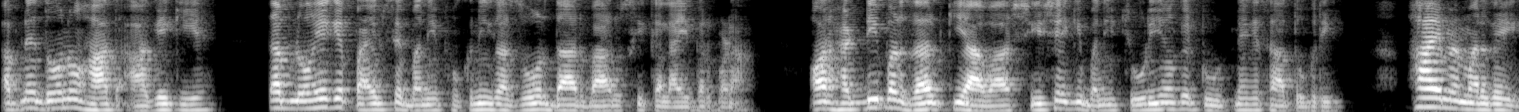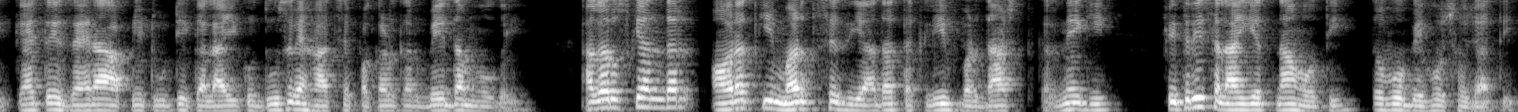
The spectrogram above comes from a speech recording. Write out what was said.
اپنے دونوں ہاتھ آگے کیے۔ تب لوہے کے پائپ سے بنی پھنکنی کا زوردار بار اس کی کلائی پر پڑا اور ہڈی پر ضرب کی آواز شیشے کی بنی چوڑیوں کے ٹوٹنے کے ساتھ ابھری۔ ہائے میں مر گئی، کہتے زہرا اپنی ٹوٹی کلائی کو دوسرے ہاتھ سے پکڑ کر بے دم ہو گئی۔ اگر اس کے اندر عورت کی مرد سے زیادہ تکلیف برداشت کرنے کی فطری صلاحیت نہ ہوتی تو وہ بے ہوش ہو جاتی۔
